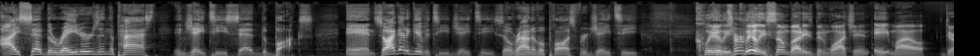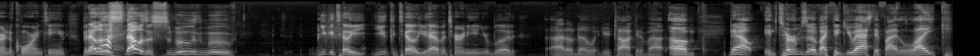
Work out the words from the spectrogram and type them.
I said the Raiders in the past, and JT said the Bucks. And so I got to give it to you, JT. So round of applause for JT. Clearly, clearly somebody's been watching Eight Mile during the quarantine. But that was a, that was a smooth move. You could tell you you could tell you have attorney in your blood. I don't know what you're talking about. Um, now, in terms of, I think you asked if I like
